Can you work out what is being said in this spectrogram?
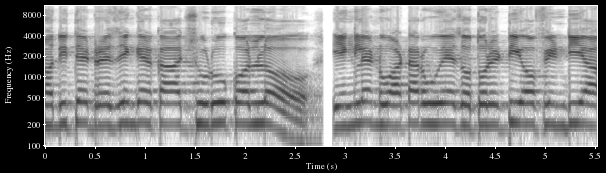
নদীতে ড্রেজিংয়ের কাজ শুরু করল। Inland waterways authority of India.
